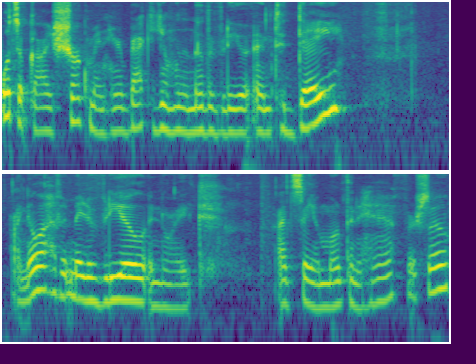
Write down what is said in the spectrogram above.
What's up guys, Sharkman here, back again with another video, and today, I know I haven't made a video in like, I'd say a month and a half or so,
